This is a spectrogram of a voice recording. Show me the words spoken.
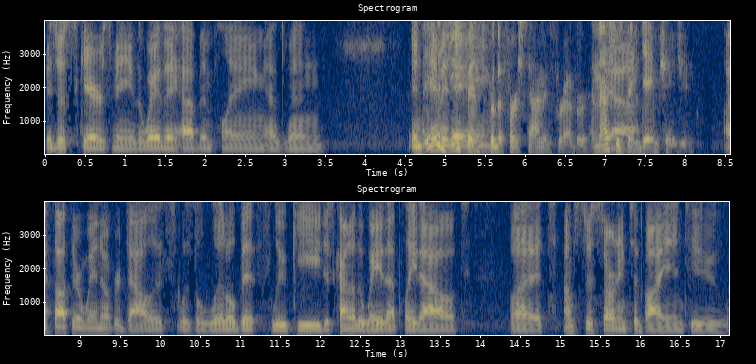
It just scares me. The way they have been playing has been They have the defense for the first time in forever, and that's just been game changing. I thought their win over Dallas was a little bit fluky, just kind of the way that played out. But I'm just starting to buy into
